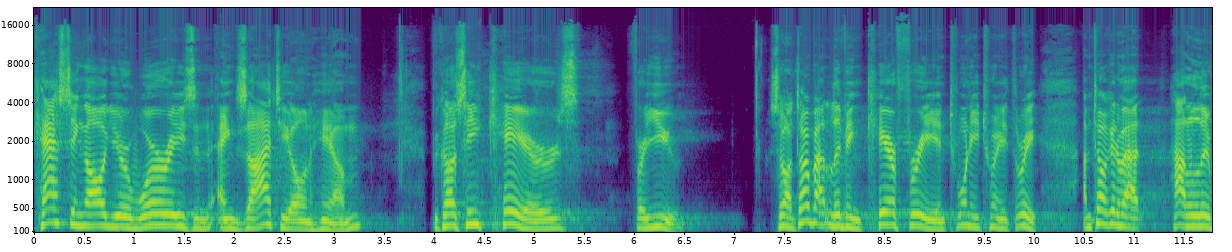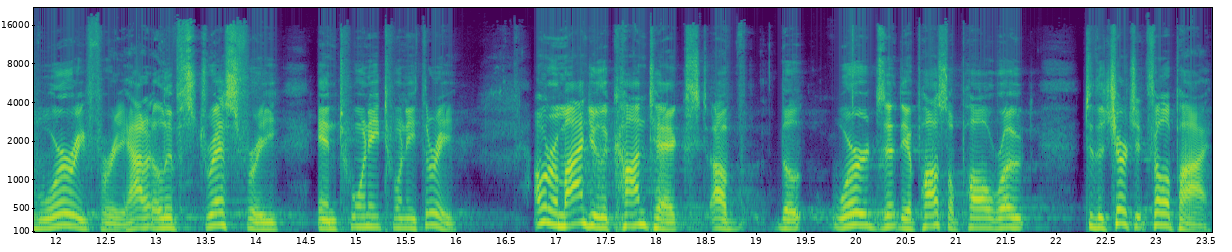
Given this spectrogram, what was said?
Casting all your worries and anxiety on Him because He cares for you. So I'm talking about living carefree in 2023. I'm talking about how to live worry free, how to live stress free in 2023. I want to remind you the context of the words that the apostle Paul wrote to the church at Philippi.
